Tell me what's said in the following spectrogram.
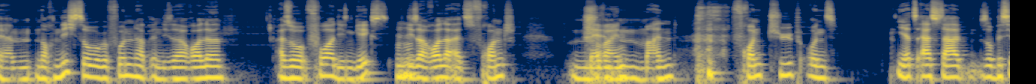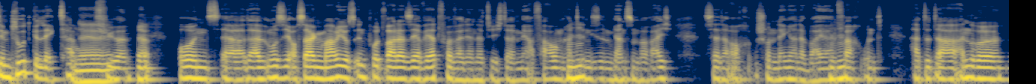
ähm, noch nicht so gefunden habe in dieser Rolle, also vor diesen Gigs, in Mhm. dieser Rolle als Front. Mann, Fronttyp und jetzt erst da so ein bisschen Blut geleckt habe ja. für. Ja. Und äh, da muss ich auch sagen, Marios Input war da sehr wertvoll, weil er natürlich da mehr Erfahrung hat Mhm. in diesem ganzen Bereich. Ist ja da auch schon länger dabei Mhm. einfach und hatte da andere,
